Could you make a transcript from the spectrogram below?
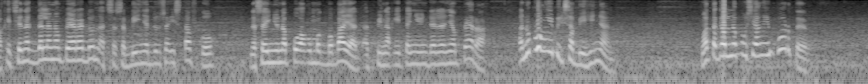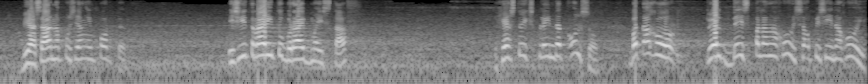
Bakit siya nagdala ng pera doon at sasabihin niya doon sa staff ko na sa inyo na po ako magbabayad at pinakita niyo yung dala niyang pera? Ano po ang ibig sabihin niyan? Matagal na po siyang importer. Bihasa na po siyang importer. Is he trying to bribe my staff? He has to explain that also. But ako, 12 days pa lang ako sa opisina ko. Eh.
